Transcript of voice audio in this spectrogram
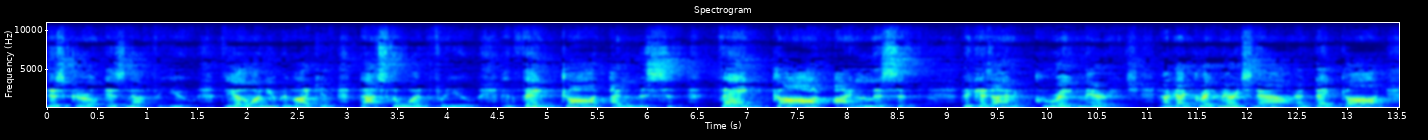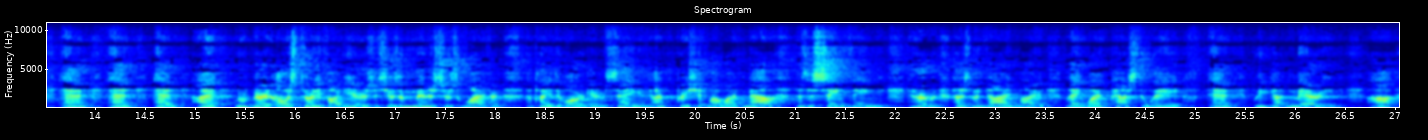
this girl is not for you. The other one you've been liking, that's the one for you. And thank God I listened. Thank God I listened because I had a great marriage. I got great marriage now, and thank God. And and and I was married almost 35 years, and she was a minister's wife, and I played the organ and sang, and I appreciate my wife now does the same thing. Her husband died, my late wife passed away, and we got married. Uh,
